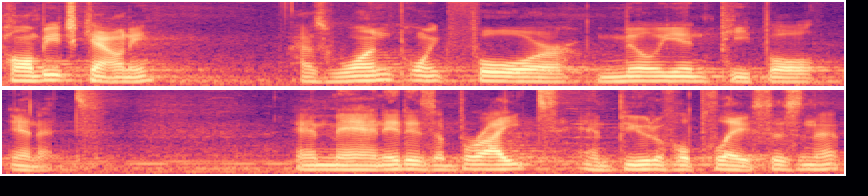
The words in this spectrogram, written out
Palm Beach County has 1.4 million people in it. And man, it is a bright and beautiful place, isn't it?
